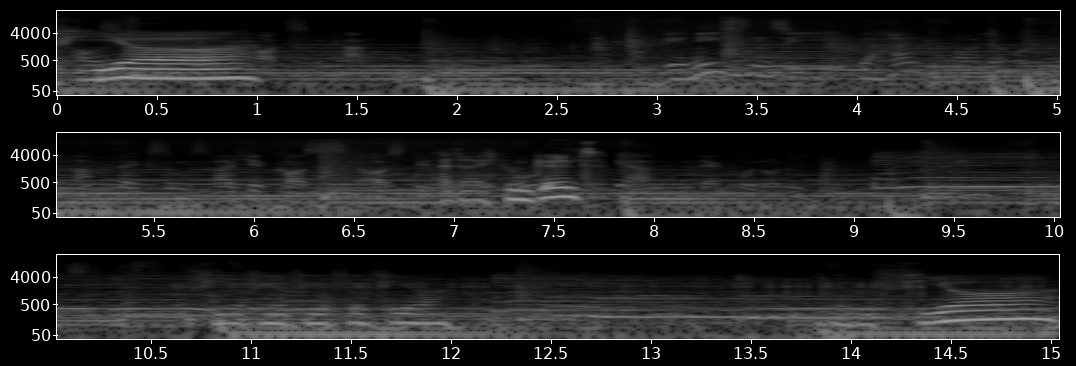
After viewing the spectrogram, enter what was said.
Vier... Genießen Sie gehaltvolle und abwechslungsreiche Kosten aus den Alter, ich bin blind. Vier, vier, vier, vier, vier. Wir haben vier...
